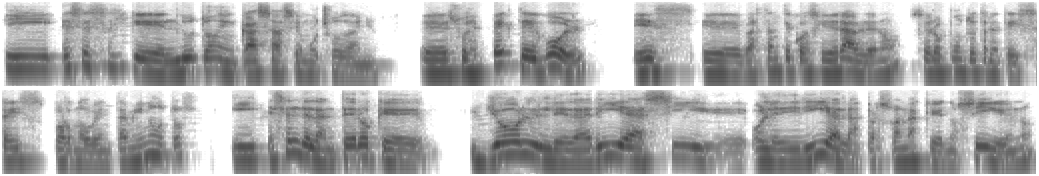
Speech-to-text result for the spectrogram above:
Y ese es así que Luton en casa hace mucho daño. Eh, su espectro de gol es eh, bastante considerable, ¿no? 0.36 por 90 minutos. Y es el delantero que yo le daría así, o le diría a las personas que nos siguen, ¿no?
